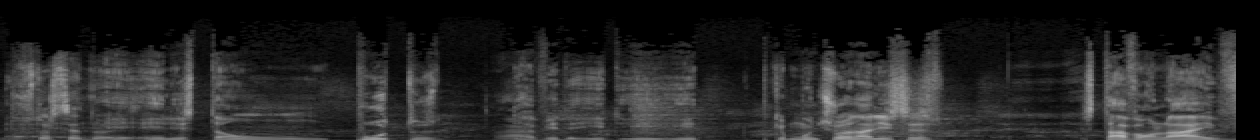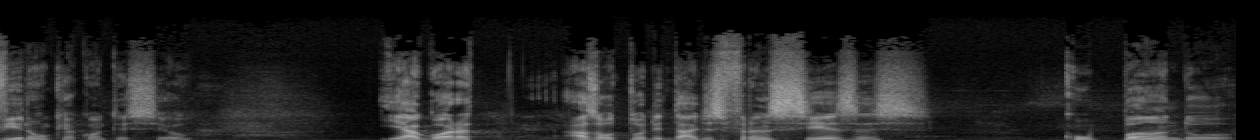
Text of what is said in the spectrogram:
dos torcedores. eles estão putos da vida. E, e- e- porque muitos jornalistas estavam lá e viram o que aconteceu. E agora as autoridades francesas culpando.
